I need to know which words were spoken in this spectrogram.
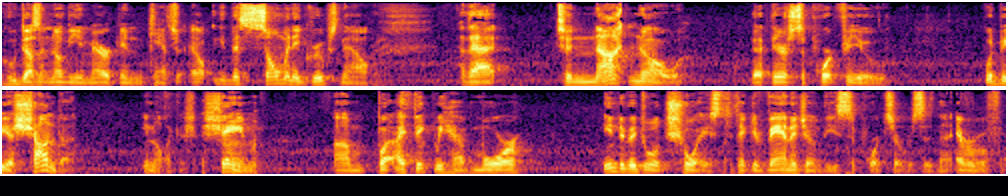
who doesn't know the American Cancer? oh, There's so many groups now that to not know that there's support for you would be a shanda, you know, like a shame. Um, but I think we have more individual choice to take advantage of these support services than ever before.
